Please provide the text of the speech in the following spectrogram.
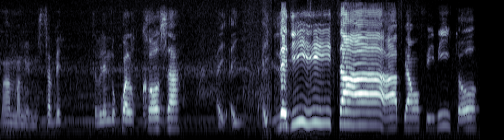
Mamma mia, mi sta, ve sta venendo qualcosa ai, ai, ai, le dita. Abbiamo finito.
